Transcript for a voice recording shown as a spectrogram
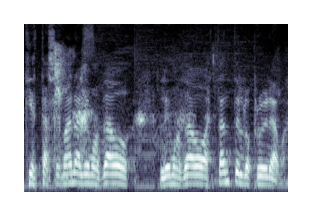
que esta semana le hemos dado, le hemos dado bastante en los programas.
